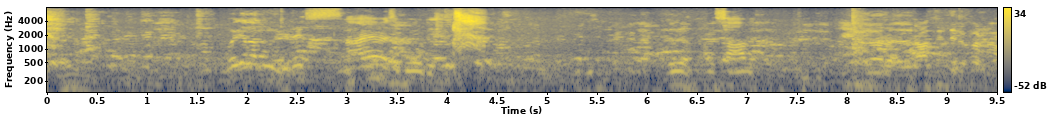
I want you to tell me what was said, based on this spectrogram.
আয়া আছে বউটি বুঝলো সামনে এই হলো রা- রাজনীতির উপর না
